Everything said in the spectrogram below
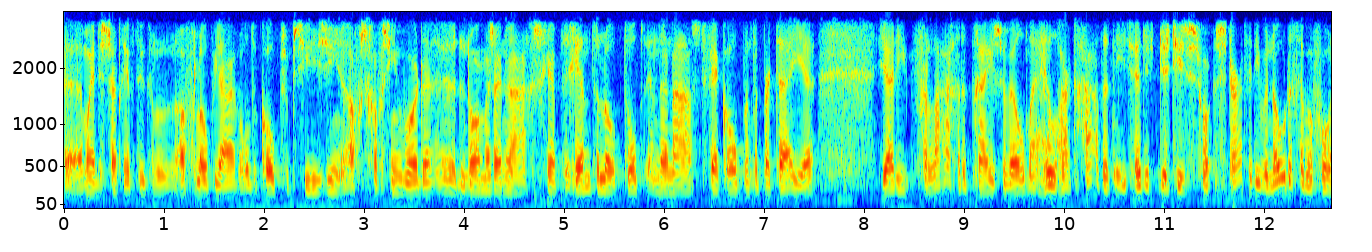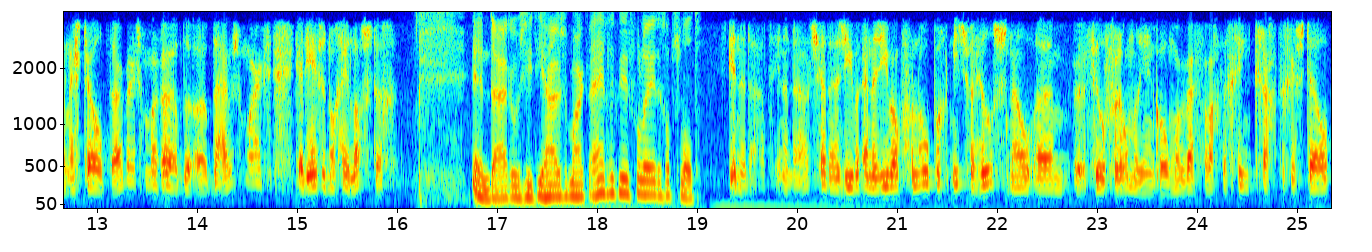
Uh, maar de starter heeft natuurlijk de afgelopen jaren al de koopsubsidie zien, afgeschaft zien worden. Uh, de normen zijn nu aangescherpt, de rente loopt op en daarnaast verkopende partijen Ja, die verlagen de prijzen wel, maar heel hard gaat het niet. Hè. Dus, dus die starten die we nodig hebben voor een herstel op de, arbeidsmarkt, op, de, op de huizenmarkt, ja, die heeft het nog heel lastig. En daardoor ziet die huizenmarkt eigenlijk weer volledig op slot. Inderdaad, inderdaad. Ja, daar zien we, en daar zien we ook voorlopig niet zo heel snel um, veel verandering in komen. Wij verwachten geen krachtig herstel.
